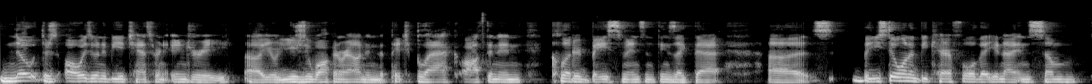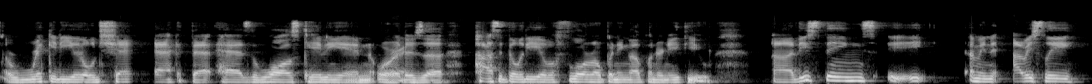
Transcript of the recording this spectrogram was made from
note there's always going to be a chance for an injury. Uh, you're usually walking around in the pitch black, often in cluttered basements and things like that. Uh, but you still want to be careful that you're not in some a rickety old shack that has the walls caving in, or Right. there's a possibility of a floor opening up underneath you. Uh, these things, I I mean, obviously,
